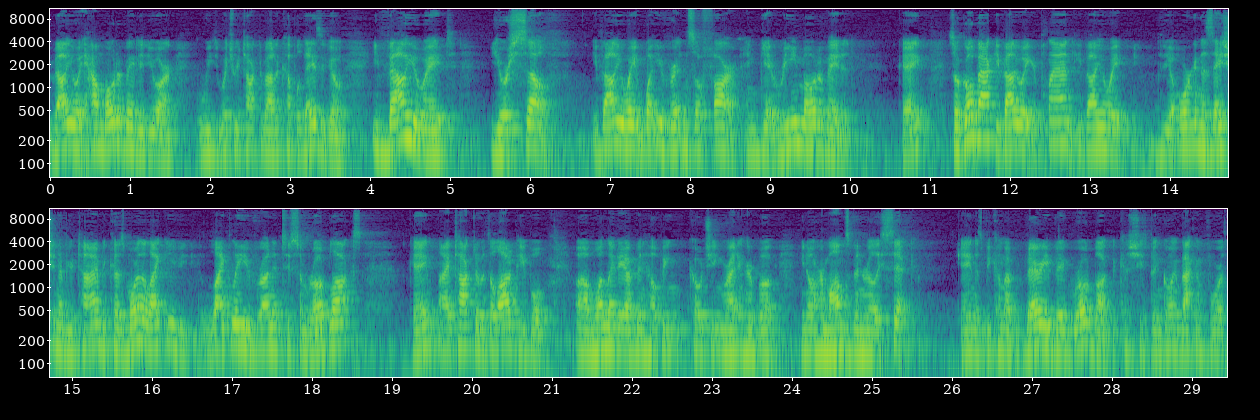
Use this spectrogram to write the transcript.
Evaluate how motivated you are, which we talked about a couple days ago. Evaluate yourself evaluate what you've written so far and get remotivated. Okay? So go back, evaluate your plan, evaluate the organization of your time because more than likely, likely you've run into some roadblocks. Okay? I talked with a lot of people. Um, one lady I've been helping, coaching, writing her book, you know, her mom's been really sick. Okay? And it's become a very big roadblock because she's been going back and forth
